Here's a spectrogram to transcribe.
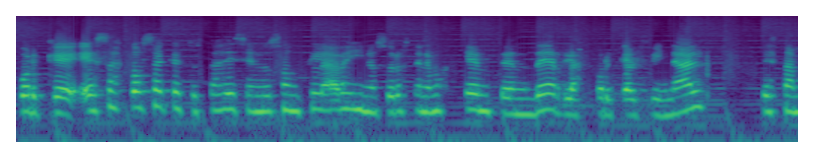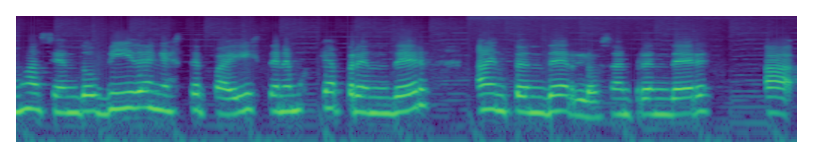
porque esas cosas que tú estás diciendo son claves y nosotros tenemos que entenderlas, porque al final estamos haciendo vida en este país, tenemos que aprender a entenderlos, a emprender a,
